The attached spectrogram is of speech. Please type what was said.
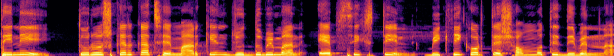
তিনি তুরস্কের কাছে মার্কিন যুদ্ধবিমান এফ সিক্সটিন বিক্রি করতে সম্মতি দিবেন না।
